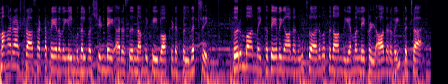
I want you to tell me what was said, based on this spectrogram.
மகாராஷ்டிரா சட்டப்பேரவையில் முதல்வர் ஷிண்டே அரசு நம்பிக்கை வாக்கெடுப்பில் வெற்றி. பெரும்பான்மைக்கு தேவையான நூற்று அறுபத்தி நான்கு எம்எல்ஏக்கள் ஆதரவை பெற்றார்.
